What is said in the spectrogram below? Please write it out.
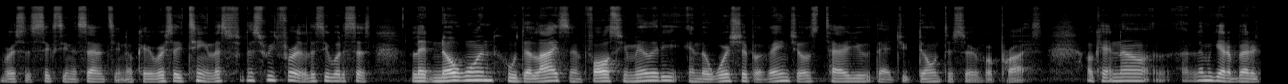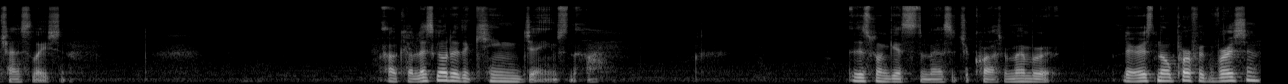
verses 16 and 17. Okay, verse 18. Let's let's read further. Let's see what it says. Let no one who delights in false humility and the worship of angels tell you that you don't deserve a prize. Okay, now uh, let me get a better translation. Okay, let's go to the King James now. This one gets the message across. Remember, there is no perfect version,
